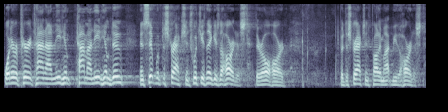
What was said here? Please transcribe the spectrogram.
whatever period of time I need him, time I need him to, and sit with distractions. What you think is the hardest? They're all hard. But distractions probably might be the hardest.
